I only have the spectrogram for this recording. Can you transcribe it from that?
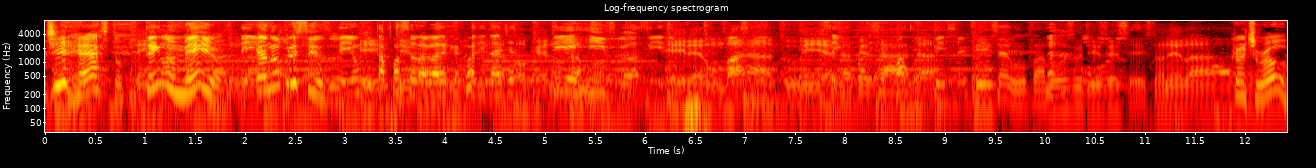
De resto, tem no meio, eu não preciso. Tem um que tá passando agora que a qualidade é terrível, assim. Ele é um barato e é da 144p, certeza. Esse é o famoso 16 toneladas. Crunchyroll?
